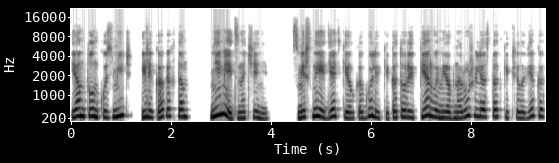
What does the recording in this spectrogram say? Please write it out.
и Антон Кузьмич, или как их там, не имеет значения. Смешные дядьки-алкоголики, которые первыми обнаружили остатки человека,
